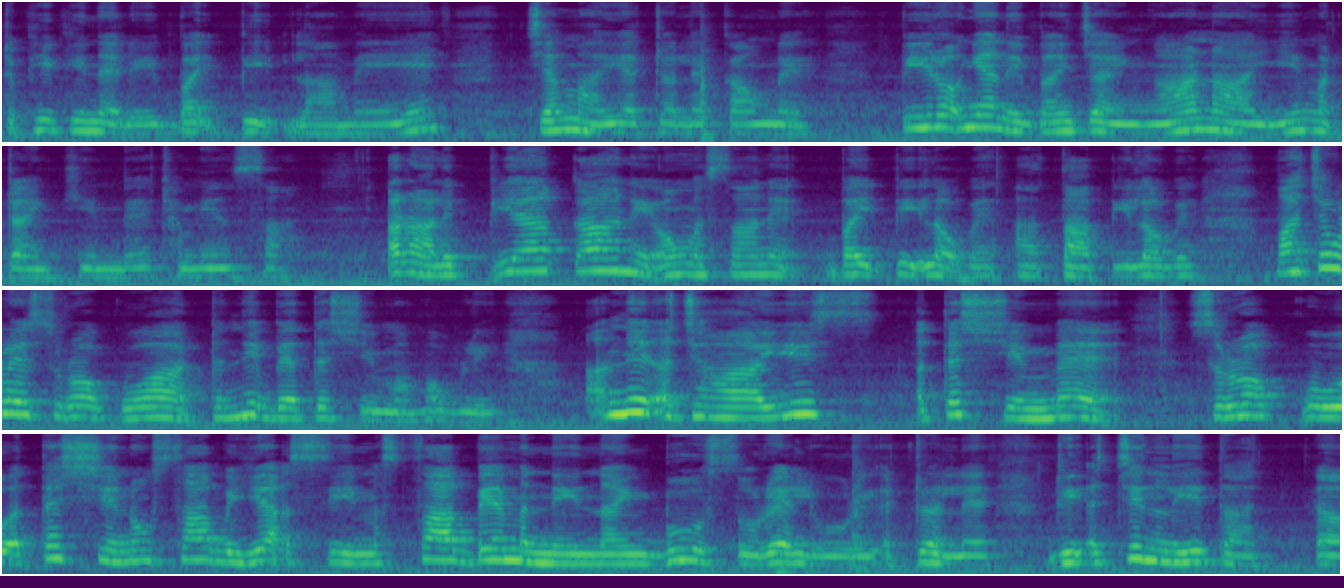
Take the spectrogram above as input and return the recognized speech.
တဖြည်းဖြည်းနဲ့လေးဘိုက်ပိလာမယ်ကျမ်းမာရဲ့အတွက်လည်းကောင်းတယ်ပြီးတော့ညနေပိုင်းကျရင်9နာရီမတိုင်ခင်ပဲသမင်းစားအဲ့ဒါလေးပြာကားနေအောင်မစားနဲ့ဘိုက်ပိလောက်ပဲအာတာပိလောက်ပဲမကြောက်လဲဆိုတော့ကိုကတစ်နှစ်ပဲသက်ရှင်မှာမဟုတ်ဘူးလေအနစ်အကြာကြီး အသက်ရှင်မဲ့ဆိုတော့ကိုအသက်ရှင်တော့စားပရစီမစားဘဲမနေနိုင်ဘူးဆိုတဲ့လူတွေအတွက်လဲဒီအကျင့်လေးတာအာ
